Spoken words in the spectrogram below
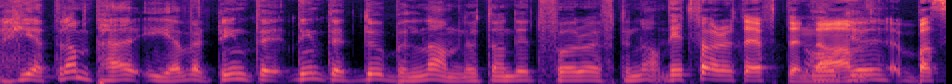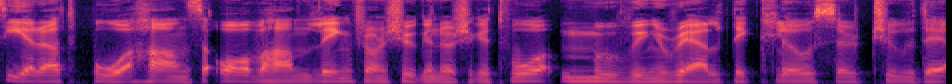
heter han Per Evert? Det är, inte, det är inte ett dubbelnamn utan det är ett för och efternamn. Det är ett för och efternamn okay. baserat på hans avhandling från 2022, Moving Reality Closer to the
